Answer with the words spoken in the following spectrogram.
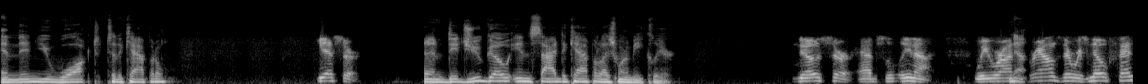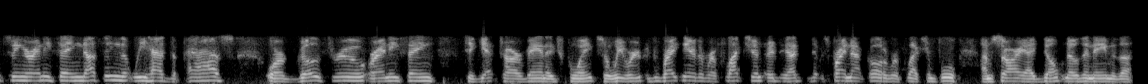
and then you walked to the Capitol. Yes, sir. And did you go inside the Capitol? I just want to be clear. No, sir, absolutely not. We were on no. the grounds. There was no fencing or anything, nothing that we had to pass or go through or anything to get to our vantage point. So we were right near the reflection. Uh, it was probably not called a reflection pool. I'm sorry, I don't know the name of the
